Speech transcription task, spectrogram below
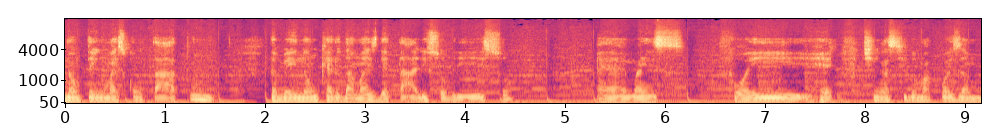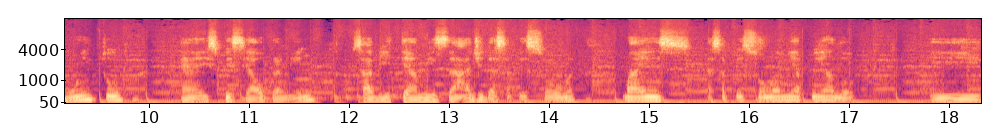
não tenho mais contato, também não quero dar mais detalhes sobre isso, é, mas foi tinha sido uma coisa muito é, especial para mim, sabe, ter amizade dessa pessoa, mas essa pessoa me apunhalou e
